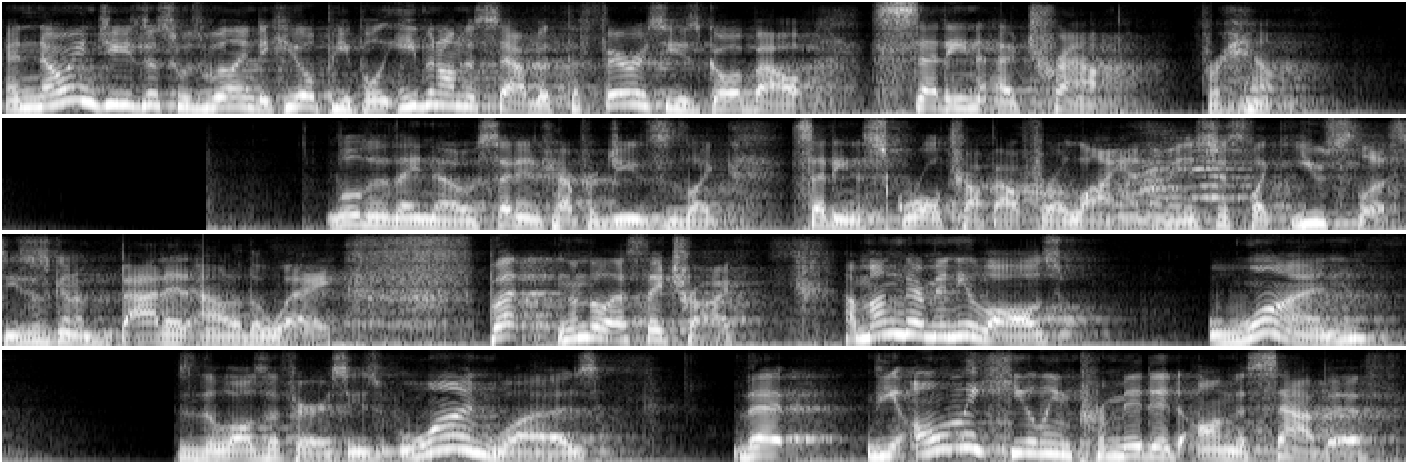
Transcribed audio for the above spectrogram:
And knowing Jesus was willing to heal people even on the Sabbath, the Pharisees go about setting a trap for him. Little do they know, setting a trap for Jesus is like setting a squirrel trap out for a lion. I mean, it's just like useless. He's just going to bat it out of the way. But nonetheless, they try. Among their many laws, one, is the laws of the Pharisees, one was that the only healing permitted on the Sabbath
